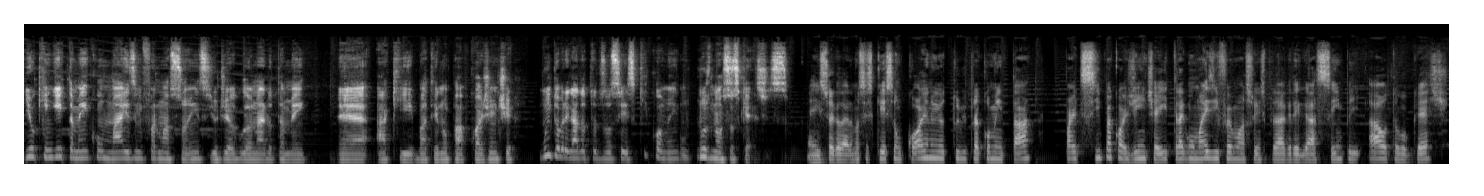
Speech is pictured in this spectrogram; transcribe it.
E o King também com mais informações. E o Diego Leonardo também é, aqui batendo papo com a gente. Muito obrigado a todos vocês que comentam nos nossos casts. É isso aí, galera. Não se esqueçam, corre no YouTube pra comentar. Participa com a gente aí, tragam mais informações pra agregar sempre ao TogoCast.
